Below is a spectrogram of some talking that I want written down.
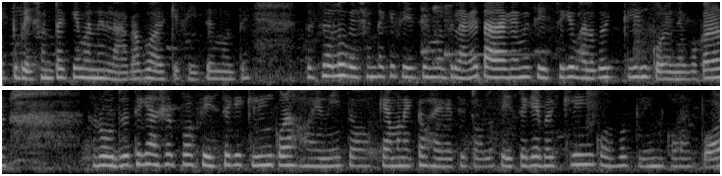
একটু বেসনটাকে মানে লাগাবো আর কি ফেসের মধ্যে। তো চলো বেসনটাকে ফেসের মধ্যে লাগাই, তার আগে আমি ফেসটাকে ভালো করে ক্লিন করে নেব। কারণ রৌদ্র থেকে আসার পর ফেসটাকে ক্লিন করা হয়নি, তো কেমন একটা হয়ে গেছে, চলো ফেসটাকে এবার ক্লিন করব। ক্লিন করার পর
